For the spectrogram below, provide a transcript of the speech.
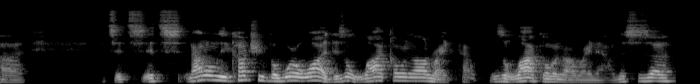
Uh, it's it's it's not only the country but worldwide. There's a lot going on right now. There's a lot going on right now. This is a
